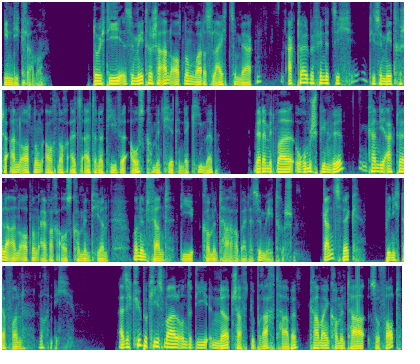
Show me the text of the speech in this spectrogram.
in die Klammer. Durch die symmetrische Anordnung war das leicht zu merken. Aktuell befindet sich die symmetrische Anordnung auch noch als Alternative auskommentiert in der Keymap. Wer damit mal rumspielen will, kann die aktuelle Anordnung einfach auskommentieren und entfernt die Kommentare bei der symmetrischen. Ganz weg bin ich davon noch nicht. Als ich Kyberkeys mal unter die Nerdschaft gebracht habe, kam ein Kommentar sofort,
